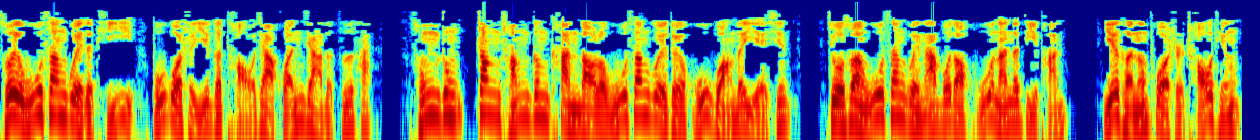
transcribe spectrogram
所以吴三桂的提议不过是一个讨价还价的姿态。从中，张长庚看到了吴三桂对湖广的野心。就算吴三桂拿不到湖南的地盘。也可能迫使朝廷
